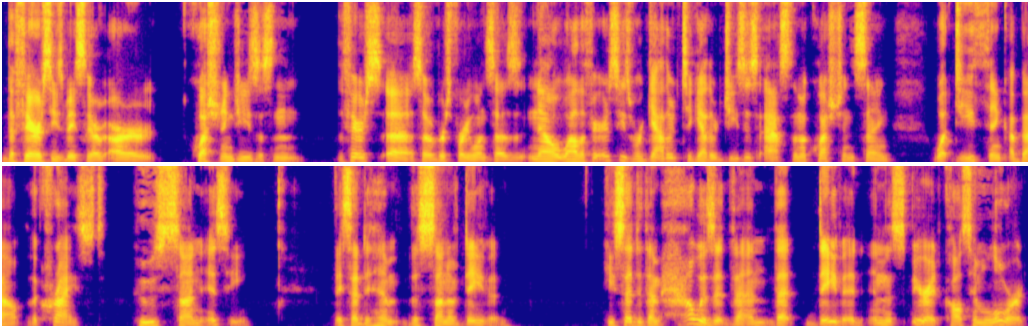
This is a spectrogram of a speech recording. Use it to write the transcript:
The Pharisees basically are, are questioning Jesus and the Pharisees, uh, so verse 41 says, Now while the Pharisees were gathered together, Jesus asked them a question, saying, What do you think about the Christ? Whose son is he? They said to him, The son of David. He said to them, How is it then that David in the Spirit calls him Lord,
